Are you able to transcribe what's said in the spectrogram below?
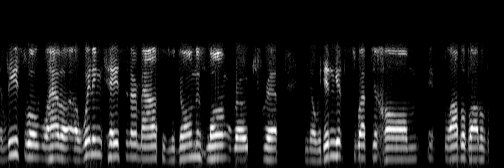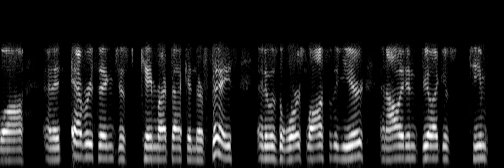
At least we'll we'll have a, a winning taste in our mouth as we go on this long road trip You know, we didn't get swept at home, blah blah blah blah blah, and it, everything just came right back in their face. And it was the worst loss of the year. And Ollie didn't feel like his team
